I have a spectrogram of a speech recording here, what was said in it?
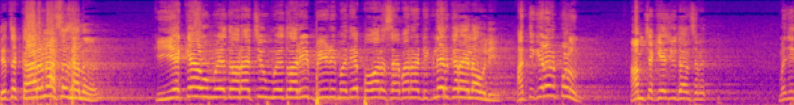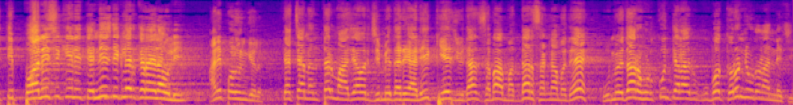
त्याचं कारण असं झालं की एका उमेदवाराची उमेदवारी बीडमध्ये पवार साहेबांना डिक्लेअर करायला लावली. आणि ती गेलं ना पळून आमच्या केज विधानसभेत. म्हणजे ती पॉलिसी केली त्यांनीच डिक्लेअर करायला लावली आणि पळून गेलं. त्याच्यानंतर माझ्यावर जिम्मेदारी आली केज विधानसभा मतदारसंघामध्ये उमेदवार हुडकून त्याला उभं करून निवडून आणण्याची.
